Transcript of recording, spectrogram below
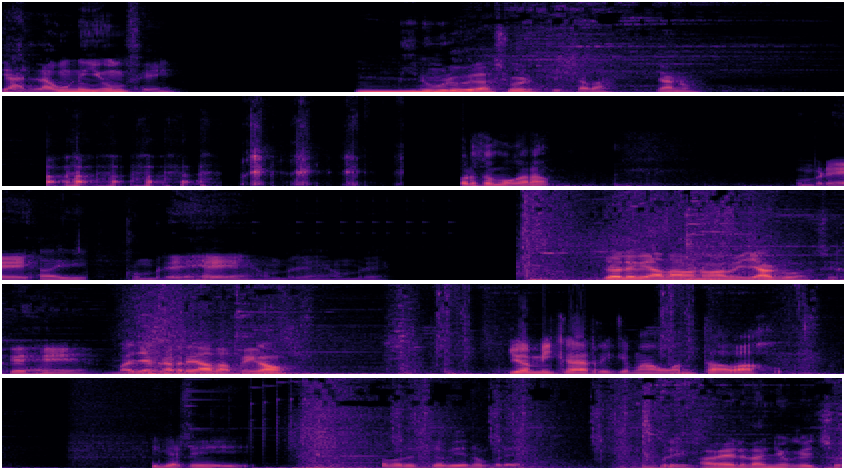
Tía, es la 1 y 11, ¿eh? Mi número de la suerte, chaval. Ya no. Por eso hemos ganado. Hombre, Ay, hombre, hombre, hombre. Yo le había dado no a Bellaco. Si es que eh, vaya carreada pegado. Yo a mi carry, que me ha aguantado abajo. sí que sí. Lo hemos hecho bien, hombre. A ver, daño que he hecho.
